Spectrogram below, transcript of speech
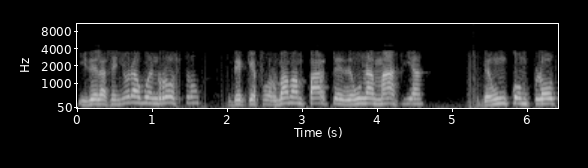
y de la señora Buenrostro de que formaban parte de una mafia de un complot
